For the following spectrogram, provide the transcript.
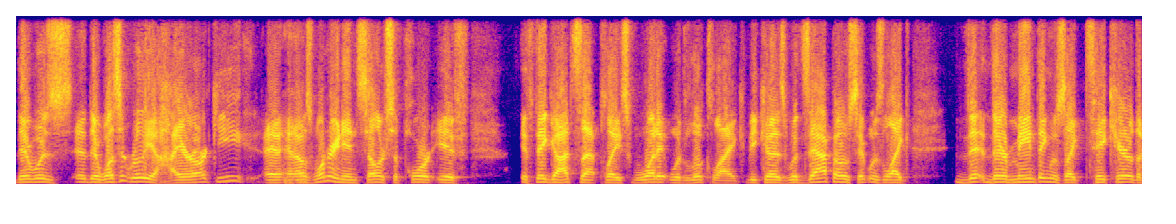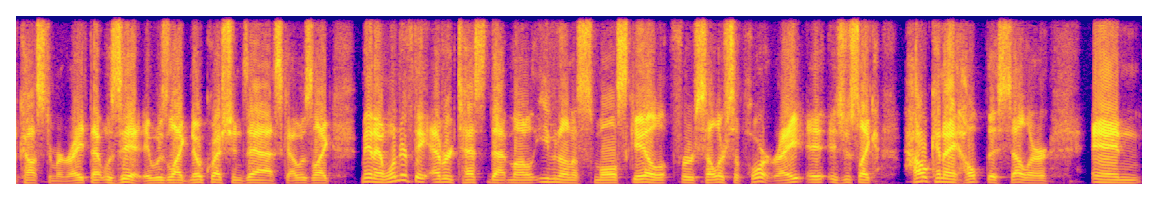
there was there wasn't really a hierarchy, and, mm-hmm. and I was wondering in seller support if if they got to that place, what it would look like. Because with Zappos, it was like the, their main thing was like take care of the customer, right? That was it. It was like no questions asked. I was like, man, I wonder if they ever tested that model even on a small scale for seller support, right? It, it's just like, how can I help this seller and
